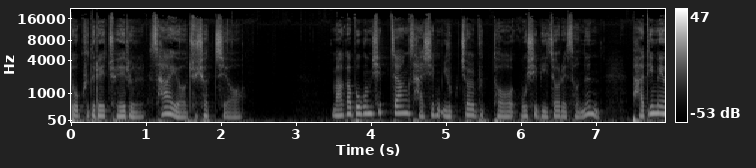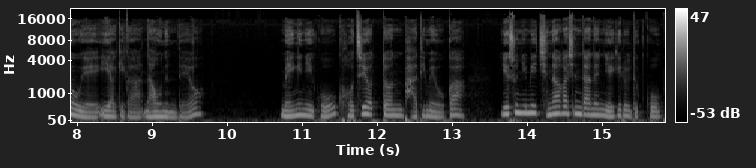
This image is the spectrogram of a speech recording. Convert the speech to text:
또 그들의 죄를 사하여 주셨지요. 마가복음 10장 46절부터 52절에서는 바디메오의 이야기가 나오는데요. 맹인이고 거지였던 바디메오가 예수님이 지나가신다는 얘기를 듣고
